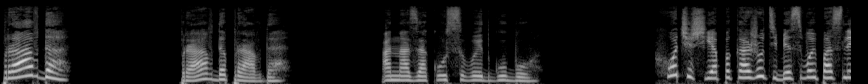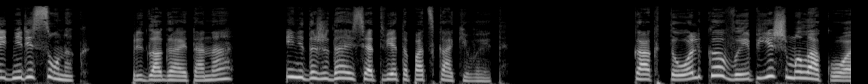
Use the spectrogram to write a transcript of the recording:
«Правда?» «Правда, правда». Она закусывает губу. «Хочешь, я покажу тебе свой последний рисунок?» предлагает она и, не дожидаясь ответа, подскакивает. «Как только выпьешь молоко»,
